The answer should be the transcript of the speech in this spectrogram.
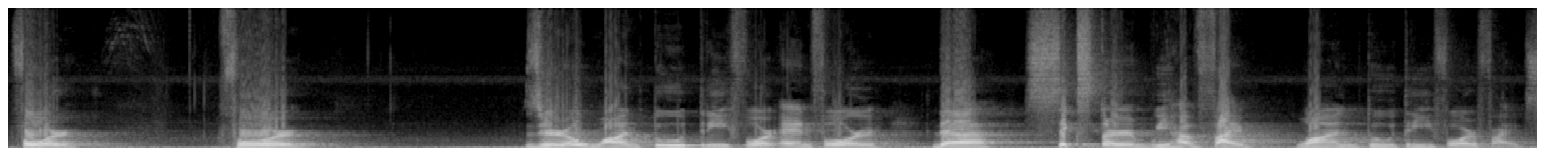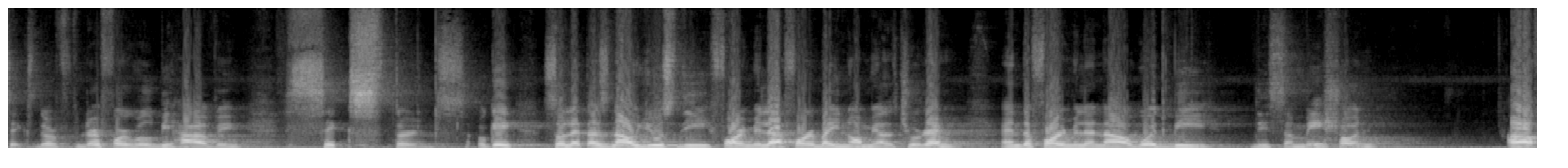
4. For 0, 1, 2, 3, 4. And for the sixth term, we have 5. 1, 2, 3, 4, 5, 6. Therefore, we'll be having 6 terms. Okay, so let us now use the formula for binomial theorem. And the formula now would be the summation of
